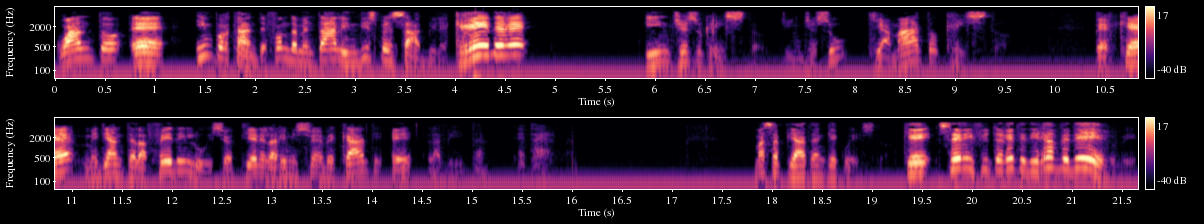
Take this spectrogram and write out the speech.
quanto è importante, fondamentale, indispensabile credere in Gesù Cristo, in Gesù chiamato Cristo, perché mediante la fede in Lui si ottiene la remissione dei peccati e la vita eterna. Ma sappiate anche questo, che se rifiuterete di ravvedervi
